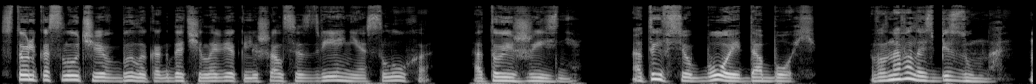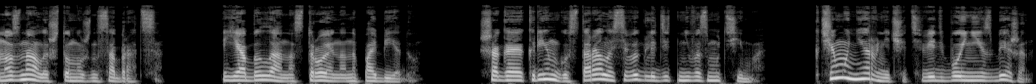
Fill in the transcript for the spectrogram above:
Столько случаев было, когда человек лишался зрения, слуха, а то и жизни. А ты все бой да бой. Волновалась безумно, но знала, что нужно собраться. Я была настроена на победу. Шагая к рингу, старалась выглядеть невозмутимо. К чему нервничать, ведь бой неизбежен.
